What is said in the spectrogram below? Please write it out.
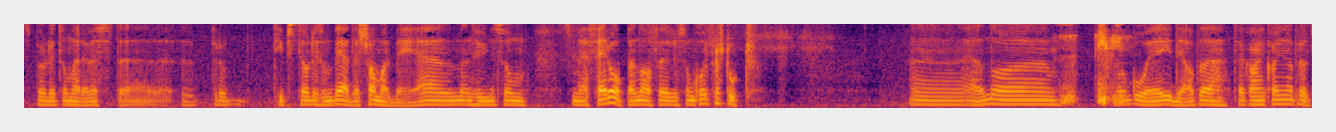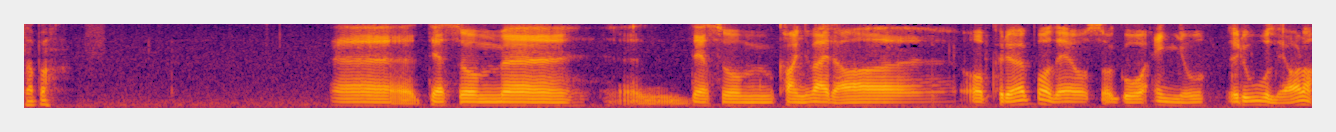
spør litt om dette, hvis tips til å liksom bedre samarbeidet med en hund som, som er for åpen, da, for, som går for stort. Er det noe, noen gode ideer til, til hva han kan ha prøvd seg på? Eh, det som eh, Det som kan være å prøve på, det er også å gå enda roligere da,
